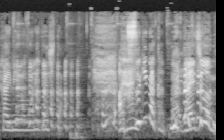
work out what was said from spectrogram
かい見守りでした。暑すぎなかった？大丈夫？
